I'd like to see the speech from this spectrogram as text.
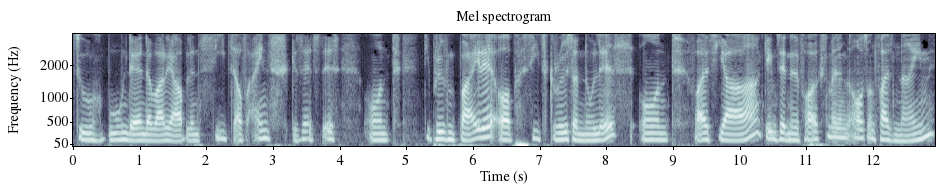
zu buchen, der in der Variablen Seats auf 1 gesetzt ist. Und die prüfen beide, ob Seeds größer 0 ist und falls ja, geben sie eine Erfolgsmeldung aus und falls nein,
